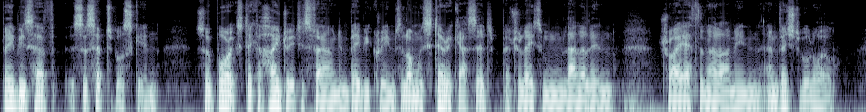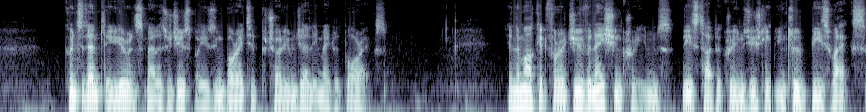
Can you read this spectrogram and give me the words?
babies have susceptible skin, so borax decahydrate is found in baby creams along with stearic acid, petrolatum lanolin, triethanolamine, and vegetable oil. Coincidentally, urine smell is reduced by using borated petroleum jelly made with borax. In the market for rejuvenation creams, these type of creams usually include beeswax,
